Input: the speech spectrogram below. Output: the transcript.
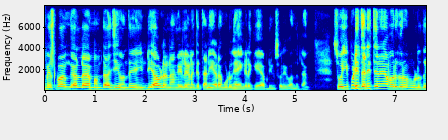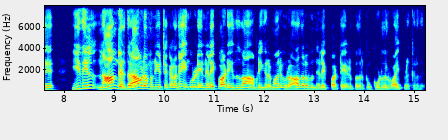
வெஸ்ட் பெங்காலில் மம்தாஜி வந்து இந்தியாவில் நாங்கள் இல்லை எனக்கு தனி இடம் கொடுங்க எங்களுக்கு அப்படின்னு சொல்லி வந்துட்டாங்க. ஸோ இப்படி தனித்தனியாக வருகிற பொழுது இதில் நாங்கள் திராவிட முன்னேற்றக் கழகம் எங்களுடைய நிலைப்பாடு இதுதான் அப்படிங்கிற மாதிரி ஒரு ஆதரவு நிலைப்பாட்டை எடுப்பதற்கும் கூடுதல் வாய்ப்பு இருக்கிறது.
